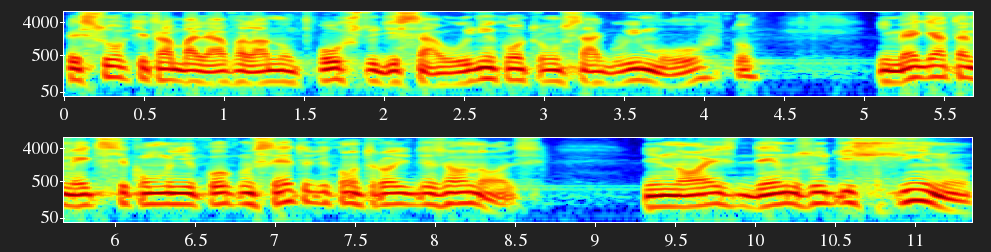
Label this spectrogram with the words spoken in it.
pessoa que trabalhava lá no posto de saúde encontrou um sagui morto, imediatamente se comunicou com o Centro de Controle de Zoonose e nós demos o destino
